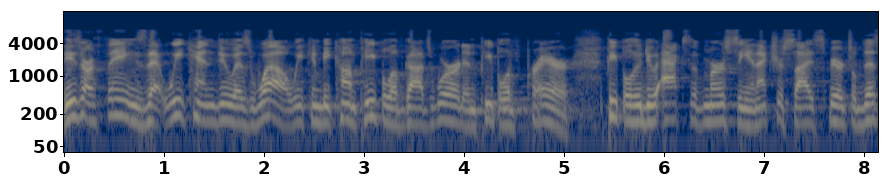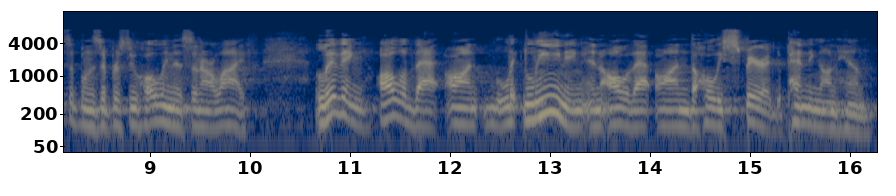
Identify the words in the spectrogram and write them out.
these are things that we can do as well. We can become people of God's Word and people of prayer, people who do acts of mercy and exercise spiritual disciplines to pursue holiness in our life living all of that on, leaning in all of that on the Holy Spirit, depending on Him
